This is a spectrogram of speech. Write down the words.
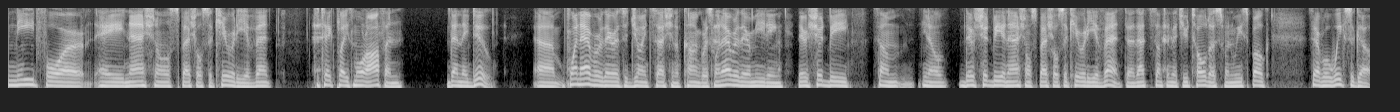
need for a national special security event to take place more often than they do um, whenever there is a joint session of Congress, whenever they're meeting, there should be some, you know, there should be a national special security event. Uh, that's something that you told us when we spoke several weeks ago.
